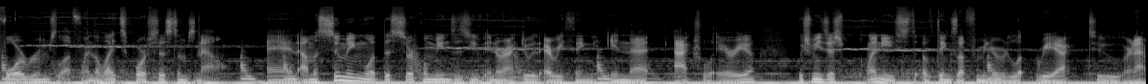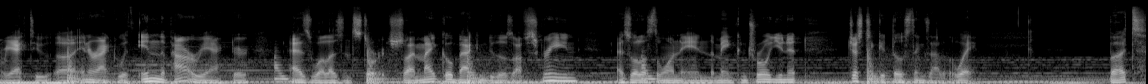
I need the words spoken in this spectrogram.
four rooms left. We're in the light support systems now. And I'm assuming what this circle means is you've interacted with everything in that actual area, which means there's plenty of things left for me to re react to, or not react to, uh, interact with in the power reactor, as well as in storage. So I might go back and do those off screen, as well as the one in the main control unit, just to get those things out of the way. But,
